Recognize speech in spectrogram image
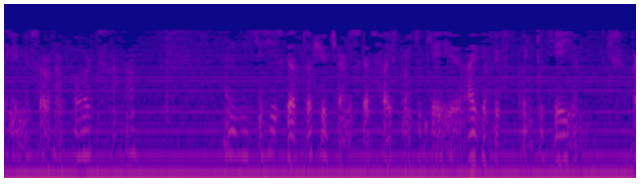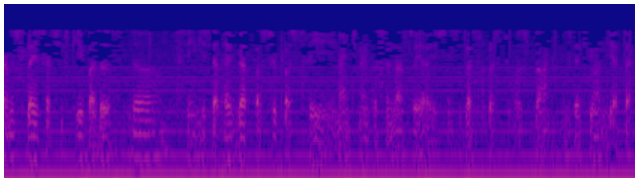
uh, sadly mules are. Uh-huh. and it's got a huge army, it's got 5.2k, uh, I've got 5.2k um, army slaves at 6k but the, the thing is that I've got plus 3 plus 3, 99% done, so yeah, since plus 3 plus 3 was done, exactly when the attack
